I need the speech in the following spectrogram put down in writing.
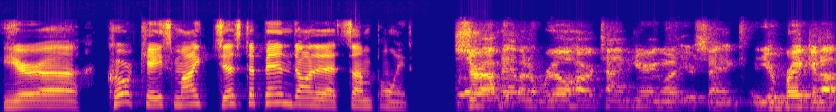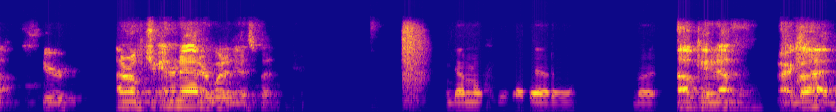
your uh, court case might just depend on it at some point. Sir, I'm having a real hard time hearing what you're saying. You're breaking up. You're, I don't know if it's your internet or what it is, but, I don't know about that, uh, but okay, now, all right, go ahead.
